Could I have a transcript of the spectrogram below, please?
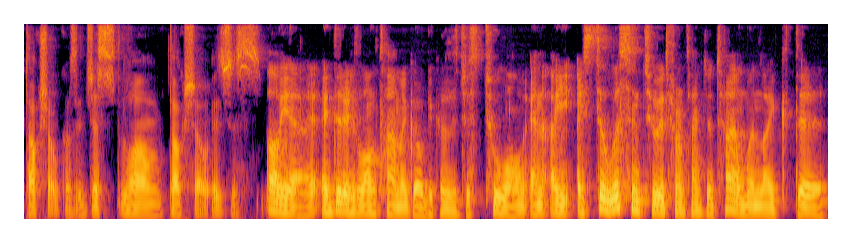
talk show because it's just long talk show. It's just Oh yeah, I did it a long time ago because it's just too long, and I, I still listen to it from time to time when like the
